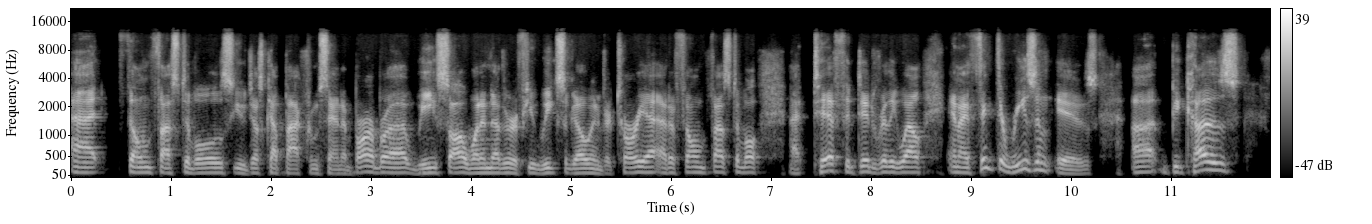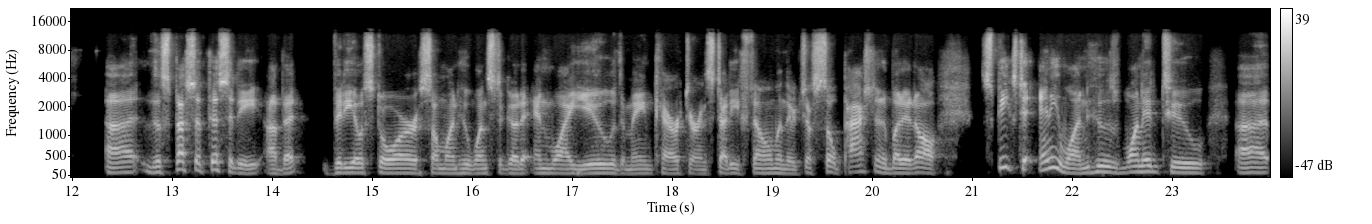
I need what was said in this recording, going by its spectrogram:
at film festivals. You just got back from Santa Barbara. We saw one another a few weeks ago in Victoria at a film festival. At TIFF, it did really well. And I think the reason is uh, because uh, the specificity of it video store, someone who wants to go to NYU, the main character, and study film, and they're just so passionate about it all, speaks to anyone who's wanted to, uh,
